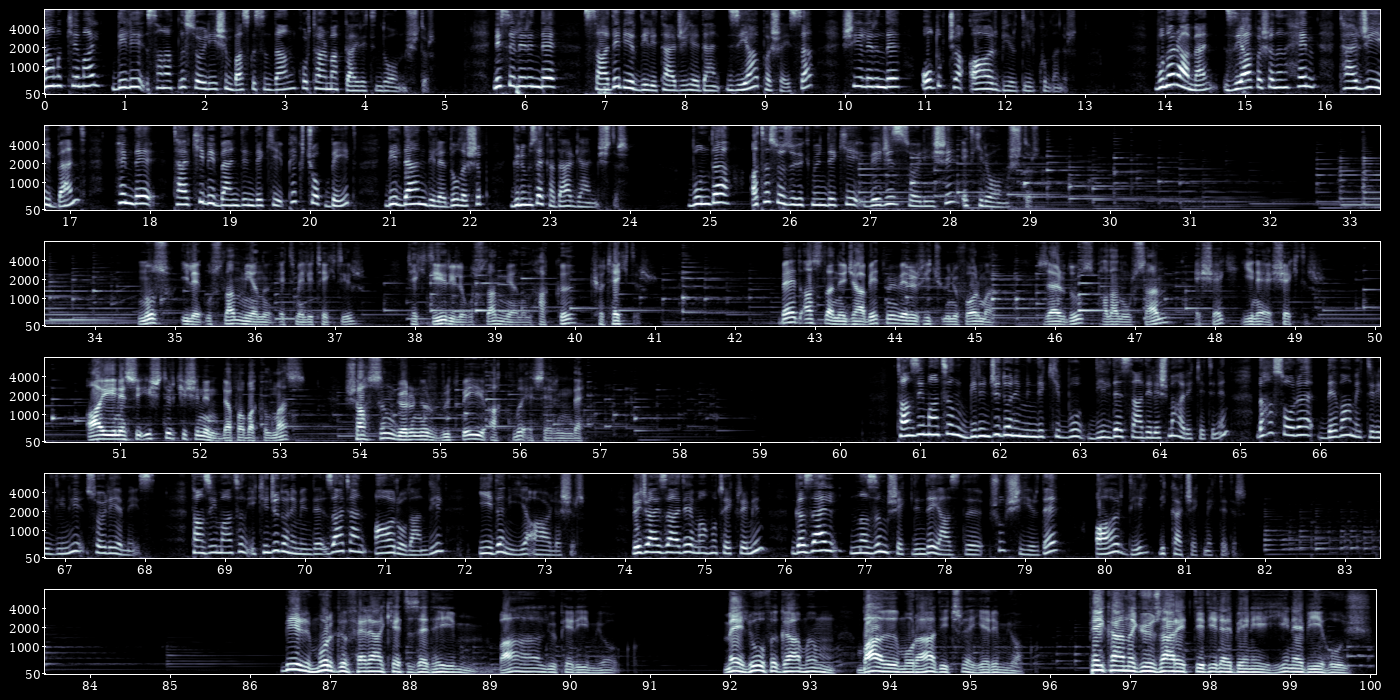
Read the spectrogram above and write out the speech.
Namık Kemal dili sanatlı söyleyişin baskısından kurtarmak gayretinde olmuştur. Nesirlerinde sade bir dili tercih eden Ziya Paşa ise şiirlerinde oldukça ağır bir dil kullanır. Buna rağmen Ziya Paşa'nın hem tercihi bend hem de terkibi bendindeki pek çok beyit dilden dile dolaşıp günümüze kadar gelmiştir. Bunda atasözü hükmündeki veciz söyleyişi etkili olmuştur. Nush ile uslanmayanı etmeli tektir, tekdir ile uslanmayanın hakkı kötektir. Bed asla necabet mi verir hiç üniforma? Zerduz palan ursan, eşek yine eşektir. Ayinesi iştir kişinin lafa bakılmaz, şahsın görünür rütbeyi aklı eserinde.'' Tanzimat'ın birinci dönemindeki bu dilde sadeleşme hareketinin daha sonra devam ettirildiğini söyleyemeyiz. Tanzimat'ın ikinci döneminde zaten ağır olan dil iyiden iyiye ağırlaşır. Recaizade Mahmut Ekrem'in gazel nazım şeklinde yazdığı şu şiirde ağır dil dikkat çekmektedir. Bir murgı felaket zedeyim, bal üperim yok. Mehluf gamım, bağı murad içre yerim yok. Peykanı güzar etti dile beni yine bir huş.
